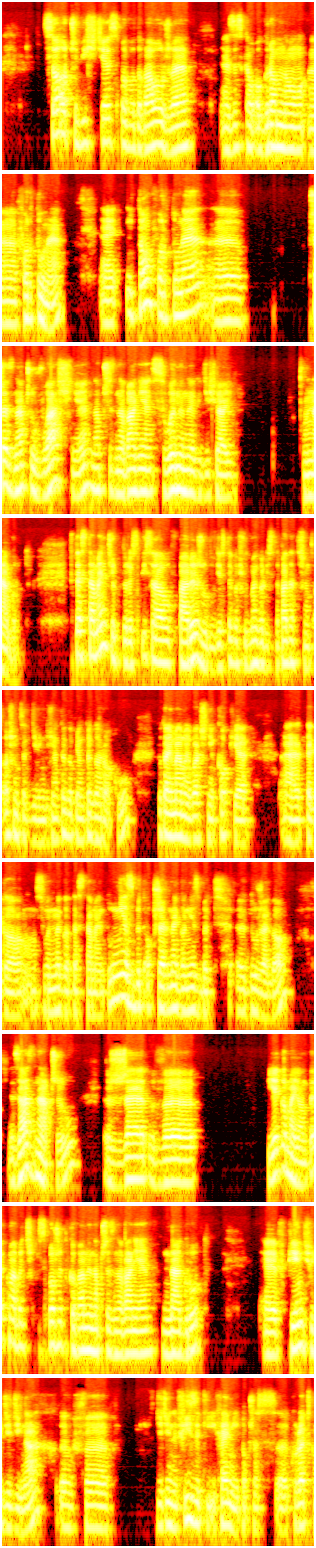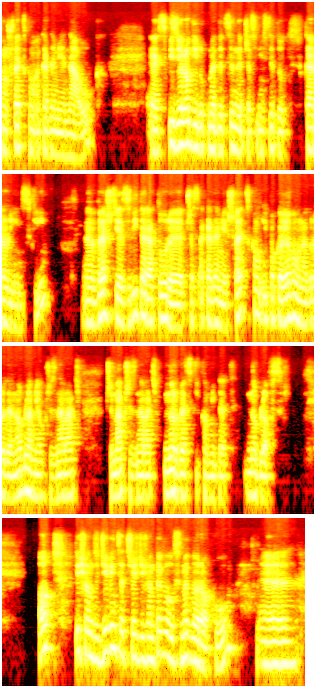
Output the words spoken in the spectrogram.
co oczywiście spowodowało, że zyskał ogromną e, fortunę. I tą fortunę przeznaczył właśnie na przyznawanie słynnych dzisiaj nagród. W testamencie, który spisał w Paryżu 27 listopada 1895 roku, tutaj mamy właśnie kopię e, tego słynnego testamentu, niezbyt obszernego, niezbyt e, dużego, zaznaczył, że w jego majątek ma być spożytkowany na przyznawanie nagród e, w pięciu dziedzinach, w dziedziny fizyki i chemii poprzez e, Królewską Szwedzką Akademię Nauk, e, z fizjologii lub medycyny przez Instytut Karoliński, e, wreszcie z literatury przez Akademię Szwedzką i pokojową Nagrodę Nobla miał przyznawać, czy ma przyznawać Norweski Komitet Noblowski. Od 1968 roku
